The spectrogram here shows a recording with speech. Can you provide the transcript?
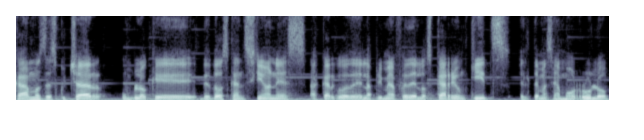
Acabamos de escuchar un bloque de dos canciones a cargo de la primera fue de los Carrion Kids, el tema se llamó Rulo,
